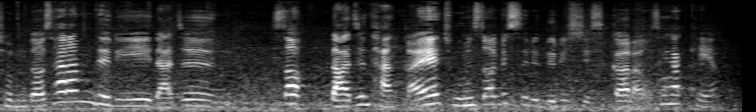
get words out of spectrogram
좀 더 사람들이 낮은 서, 낮은 단가에 좋은 서비스를 누릴 수 있을 거라고 생각해요.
